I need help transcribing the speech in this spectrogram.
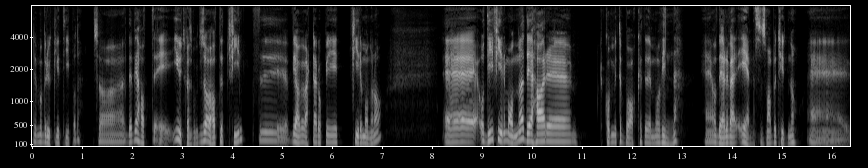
Du må bruke litt tid på det. Så det vi har hatt, i utgangspunktet så har vi hatt et fint eh, Vi har vel vært der oppe i fire måneder nå. Eh, og de fire månedene, det har eh, kommer vi tilbake til det med å vinne. Eh, og det er det hver eneste som har betydd noe. Eh,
